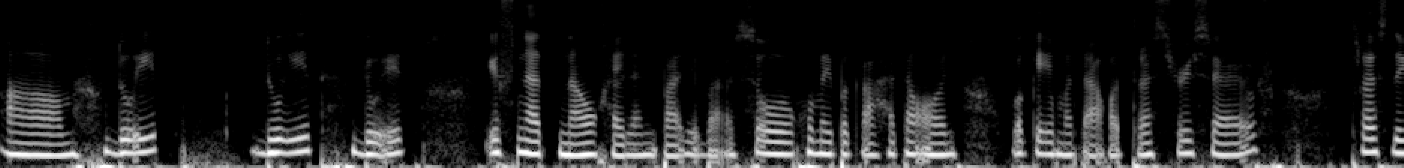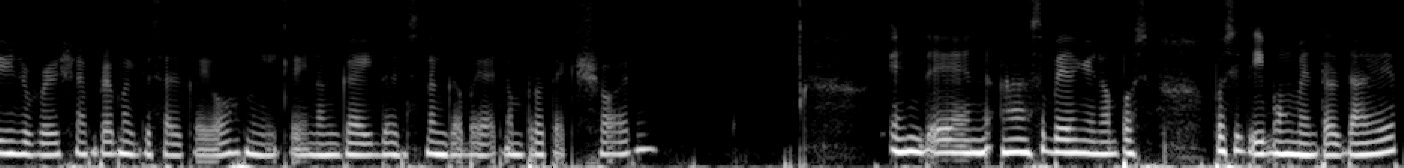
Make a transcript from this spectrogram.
um, do it, do it, do it. If not now, kailan pa, ba diba? So, kung may pagkakataon, huwag kayong matakot. Trust yourself. Trust the universe. Siyempre, magdasal kayo. Humingi kayo ng guidance, ng gabay at ng protection. And then, uh, sabihan nyo ng pos- positibong mental diet.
